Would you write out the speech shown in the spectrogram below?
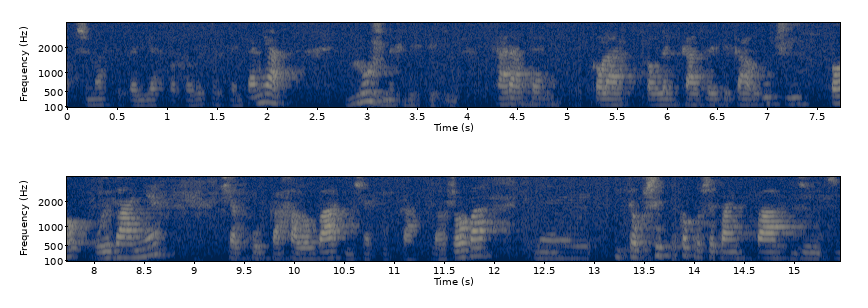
otrzyma stypendia sportowe prezydenta miasta w różnych dyscyplinach. Karate, kolarstwo, lekka atletyka, łucznictwo, pływanie, siatkówka halowa i siatkówka plażowa. I to wszystko, proszę Państwa, dzięki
